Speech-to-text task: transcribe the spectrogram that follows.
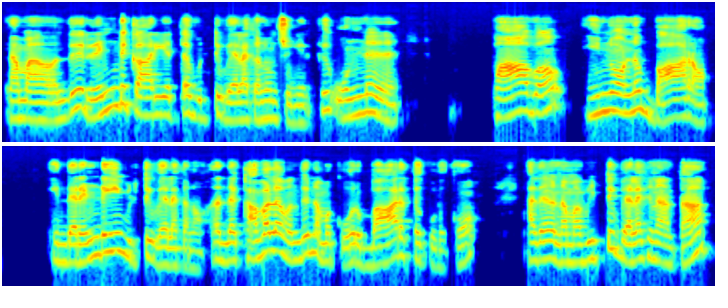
நம்ம வந்து ரெண்டு காரியத்தை விட்டு விலகணும்னு சொல்லியிருக்கு. ஒண்ணு பாவம் இன்னொன்னு பாரம். இந்த ரெண்டையும் விட்டு விலகணும். அந்த கவலை வந்து நமக்கு ஒரு பாரத்தை கொடுக்கும். அதை நம்ம விட்டு விலகினா தான்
